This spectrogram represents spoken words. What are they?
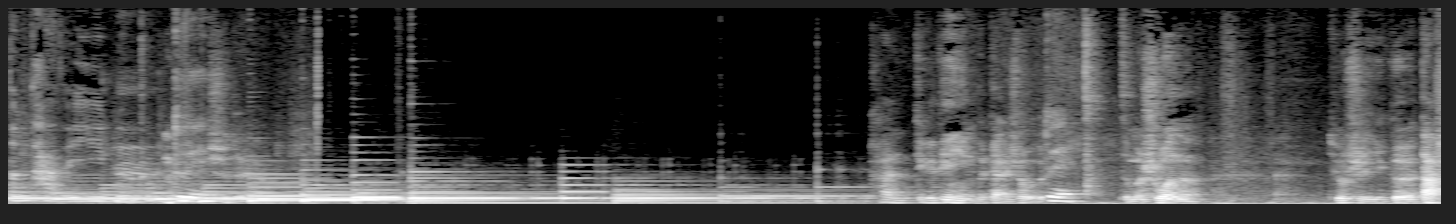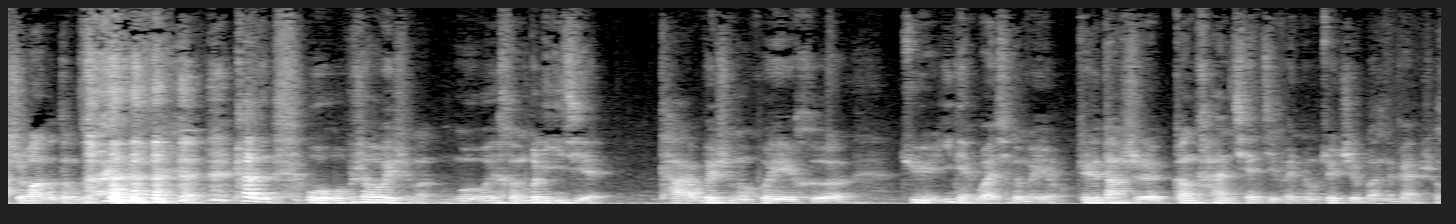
灯塔的意义比较重。对，是的。看这个电影的感受，对，怎么说呢？就是一个大失望的动作。看我，我不知道为什么，我我很不理解他为什么会和。剧一点关系都没有，这是当时刚看前几分钟最直观的感受。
